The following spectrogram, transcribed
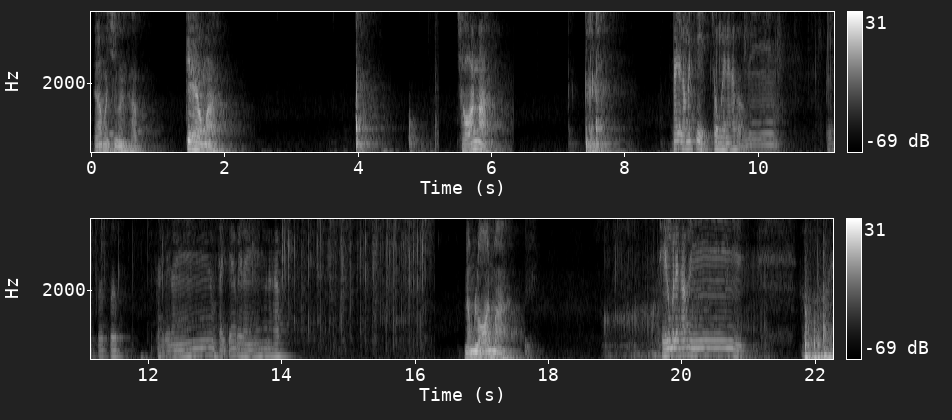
แล้วเรามาชิมกันครับ แก้วมา ช้อนมาเดี๋ยวเรามาฉีดชงเลยนะครับผมนี่ปึ๊บปึ๊บปึ๊บใส่ไปแล้วใส่แก้วไปแล้วนะครับ น้ำร้อนมา เทลงไปเลยครับนี่โอ้ย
